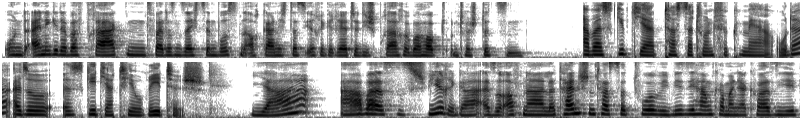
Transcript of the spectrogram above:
Und einige der Befragten 2016 wussten auch gar nicht, dass ihre Geräte die Sprache überhaupt unterstützen. Aber es gibt ja Tastaturen für Khmer, oder? Also es geht ja theoretisch. Ja, aber es ist schwieriger. Also auf einer lateinischen Tastatur, wie wir sie haben, kann man ja quasi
